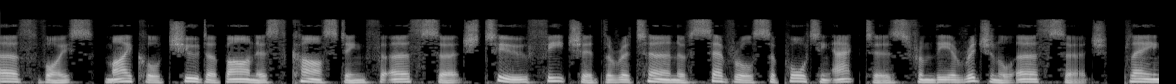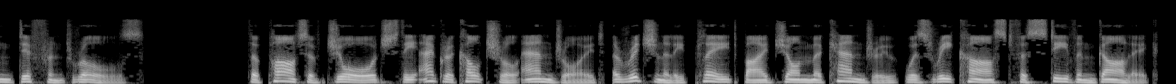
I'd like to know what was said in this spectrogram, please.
Earth Voice, Michael Tudor Barnes casting for Earthsearch 2 featured the return of several supporting actors from the original Earthsearch, playing different roles. The part of George the agricultural android originally played by John McAndrew was recast for Stephen Garlick,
